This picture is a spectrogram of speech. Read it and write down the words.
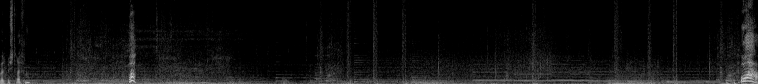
der wird mich treffen. Oh!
